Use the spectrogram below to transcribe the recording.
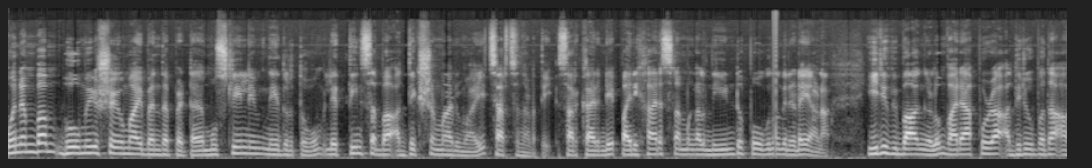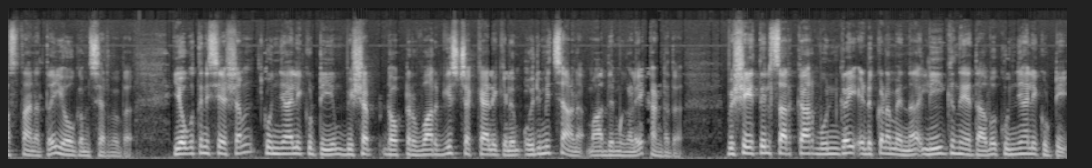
മുനമ്പം ഭൂമി വിഷയവുമായി ബന്ധപ്പെട്ട് മുസ്ലിം ലീഗ് നേതൃത്വവും ലത്തീൻ സഭ അധ്യക്ഷന്മാരുമായി ചർച്ച നടത്തി. സർക്കാരിന്റെ പരിഹാര ശ്രമങ്ങൾ നീണ്ടുപോകുന്നതിനിടെയാണ് ഇരു വിഭാഗങ്ങളും വരാപ്പുഴ അതിരൂപത ആസ്ഥാനത്ത് യോഗം ചേർന്നത്. യോഗത്തിന് ശേഷം കുഞ്ഞാലിക്കുട്ടിയും ബിഷപ്പ് ഡോക്ടർ വർഗീസ് ചക്കാലിക്കലും ഒരുമിച്ചാണ് മാധ്യമങ്ങളെ കണ്ടത്. വിഷയത്തിൽ സർക്കാർ മുൻകൈ എടുക്കണമെന്ന് ലീഗ് നേതാവ് കുഞ്ഞാലിക്കുട്ടി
